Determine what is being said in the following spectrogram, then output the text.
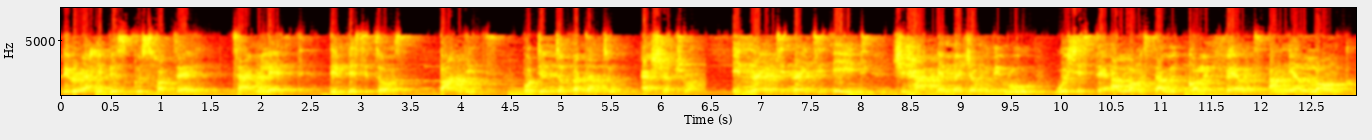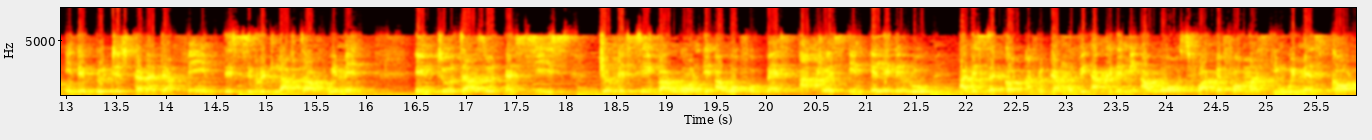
The Royal Hibiscus Hotel, Timeless, The Visitors, Bandits, Potato Potato, etc. In 1998, she had a major movie role which she starred alongside with Colin Firth and Nia Long in the British-Canadian film The Secret Laughter of Women. In 2006, Joke Silva won the award for Best Actress in a Leading Role at the Second African Movie Academy Awards for her performance in Women's Court.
